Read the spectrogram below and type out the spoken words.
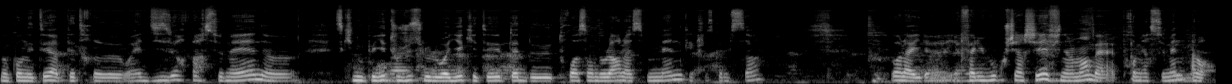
Donc on était à peut-être euh, ouais, 10 heures par semaine, ce qui nous payait tout juste le loyer qui était peut-être de 300 dollars la semaine, quelque chose comme ça voilà, il a, fallu beaucoup chercher. Et finalement, bah, première semaine, alors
